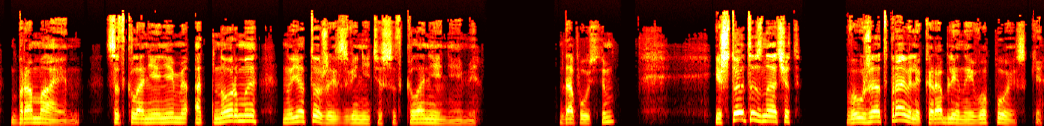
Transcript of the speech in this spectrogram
— Брамаин, с отклонениями от нормы, но я тоже, извините, с отклонениями. Допустим, и что это значит? Вы уже отправили корабли на его поиски?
